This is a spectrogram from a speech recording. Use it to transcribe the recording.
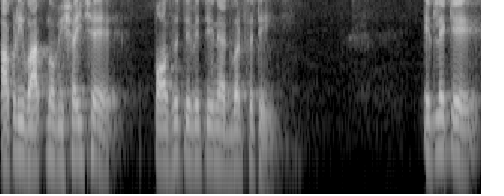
આપણી વાતનો વિષય છે પોઝિટિવિટી ઇન એડવર્સિટી એટલે કે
